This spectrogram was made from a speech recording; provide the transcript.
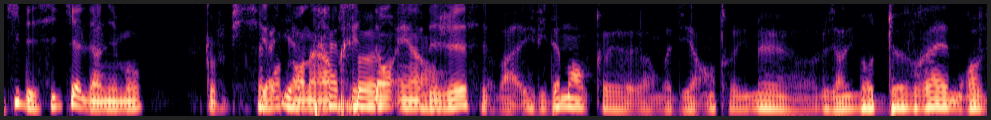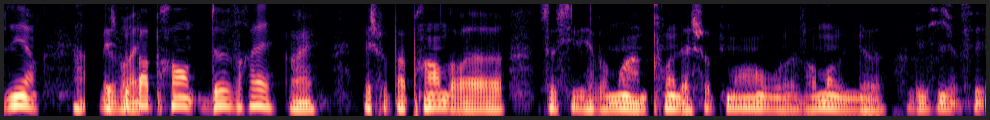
qui décide Qui a le dernier mot? Parce qu'officiellement, quand on a un président peu- et un non. DG, c'est Bah, évidemment que, on va dire, entre guillemets, euh, le dernier mot devrait me revenir, ah, mais je devrait. peux pas prendre, devrait, Ouais, mais je peux pas prendre, euh, sauf s'il y a vraiment un point d'achoppement ou euh, vraiment une, décision, c'est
